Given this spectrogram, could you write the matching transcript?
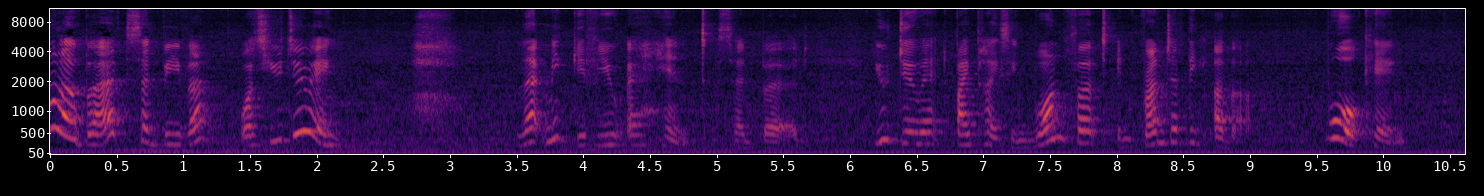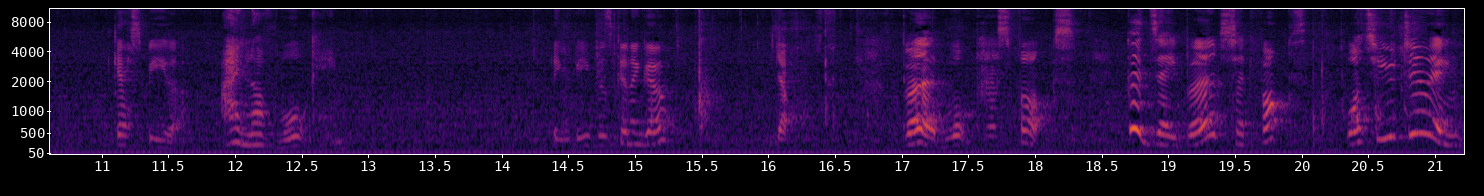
Hello, Bird, said Beaver. What are you doing? Let me give you a hint, said Bird. You do it by placing one foot in front of the other. Walking. Guess Beaver. I love walking. Think Beaver's gonna go? Bird walked past Fox. Good day, Bird, said Fox. What are you doing?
